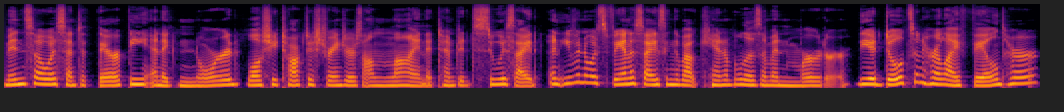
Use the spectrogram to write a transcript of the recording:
Minsol was sent to therapy and ignored while she talked to strangers online, attempted suicide, and even was fantasizing about cannibalism and murder. The adults in her life failed her,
